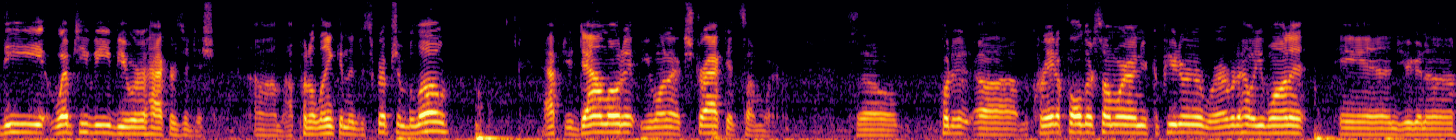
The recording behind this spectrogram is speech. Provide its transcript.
the WebTV Viewer Hackers Edition. Um, I'll put a link in the description below. After you download it, you want to extract it somewhere. So put it, uh, create a folder somewhere on your computer, wherever the hell you want it, and you're gonna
